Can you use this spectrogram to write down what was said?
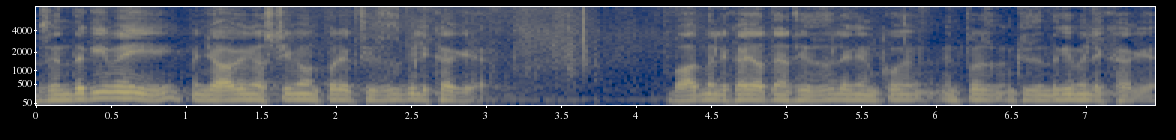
زندگی میں ہی پنجاب یونیورسٹی میں ان پر ایک تھیسس بھی لکھا گیا۔ بعد میں لکھا جاتا ہے تھیسس لیکن ان کو، ان پر، ان کی زندگی میں لکھا گیا۔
